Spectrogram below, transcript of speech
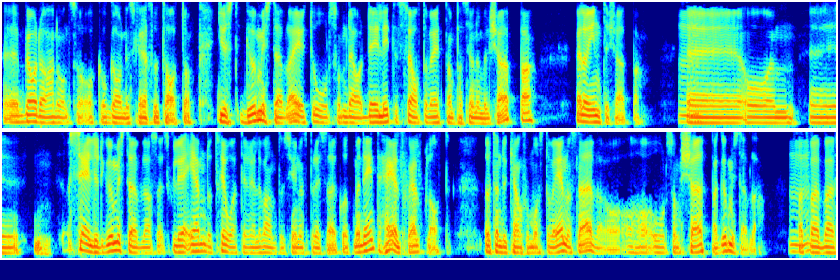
eh, både annonser och organiska resultat. Då. Just gummistövlar är ett ord som då, det är lite svårt att veta om personen vill köpa eller inte köpa. Mm. Eh, och, eh, säljer du gummistövlar så skulle jag ändå tro att det är relevant att synas på det sökordet. Men det är inte helt självklart. Utan du kanske måste vara ännu snävare och, och ha ord som köpa gummistövlar. Mm. För att vara, vara,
